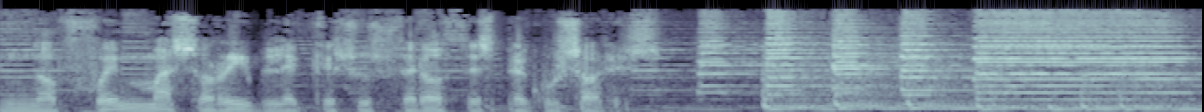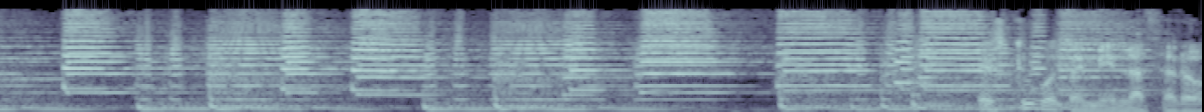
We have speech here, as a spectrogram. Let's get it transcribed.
no fue más horrible que sus feroces precursores. Estuvo también Lázaro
